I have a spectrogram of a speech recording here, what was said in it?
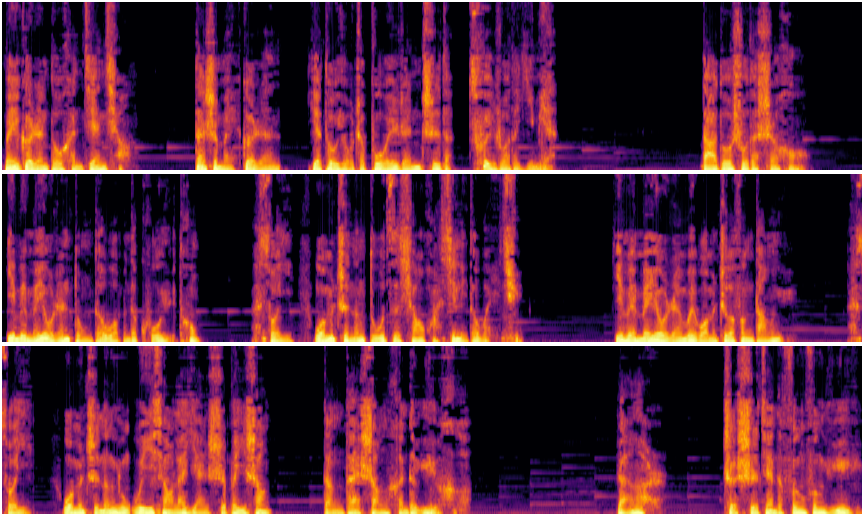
每个人都很坚强，但是每个人也都有着不为人知的脆弱的一面。大多数的时候，因为没有人懂得我们的苦与痛，所以我们只能独自消化心里的委屈；因为没有人为我们遮风挡雨，所以我们只能用微笑来掩饰悲伤，等待伤痕的愈合。然而，这世间的风风雨雨，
